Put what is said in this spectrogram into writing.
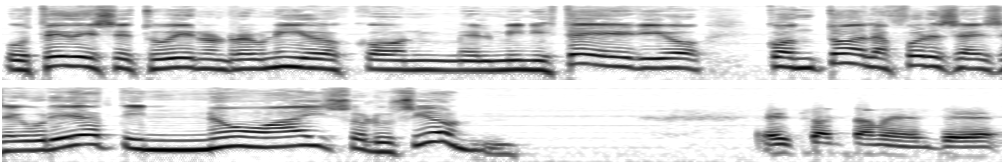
ustedes estuvieron reunidos con el ministerio, con toda la fuerza de seguridad y no hay solución. Exactamente,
